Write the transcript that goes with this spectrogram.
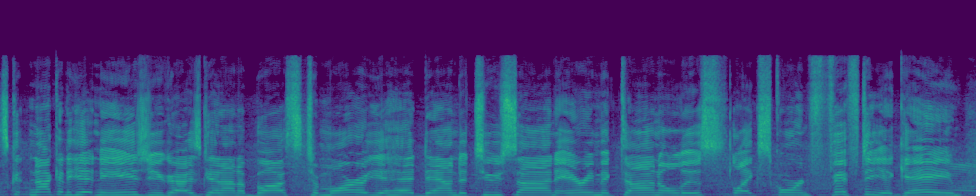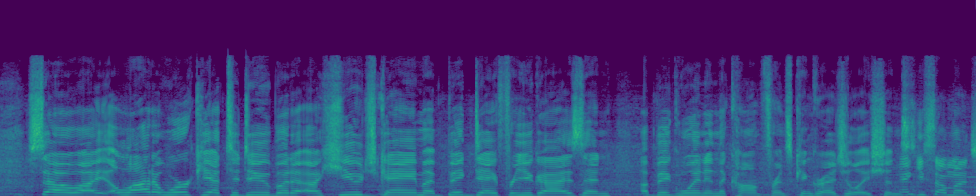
It's not going to get any easier. You guys get on a bus. Tomorrow you head down to Tucson. Aari McDonald is like scoring 50 a game. So uh, a lot of work yet to do, but a, a huge game, a big day for you guys, and a big win in the conference. Congratulations. Thank you so much.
